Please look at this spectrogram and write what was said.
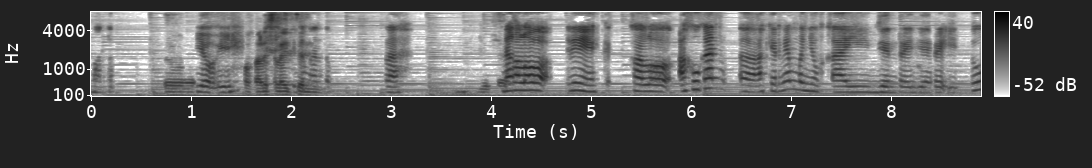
Mantep. Tuh. Yoi. Vokalis legend. mantep. Nah kalau ini kalau aku kan eh, akhirnya menyukai genre-genre itu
